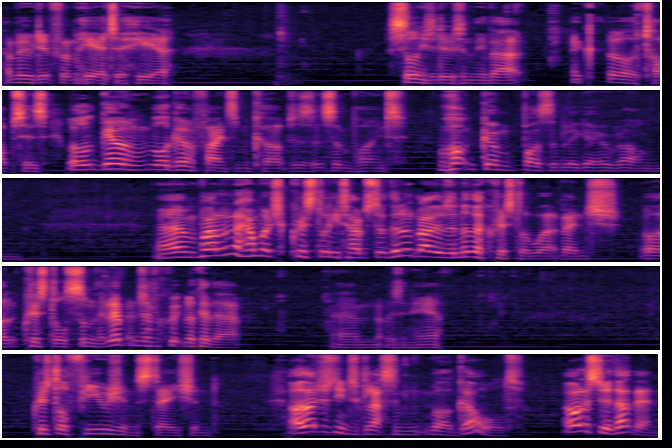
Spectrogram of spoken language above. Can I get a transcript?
I moved it from here to here. Still need to do something about autopsies. We'll go we'll go and find some corpses at some point. What can possibly go wrong? Um, well, I don't know how much crystal type stuff. They look like there was another crystal workbench or crystal something. Let me just have a quick look at that. Um, that was in here. Crystal fusion station. Oh, that just needs glass and well gold. Oh, let's do that then.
